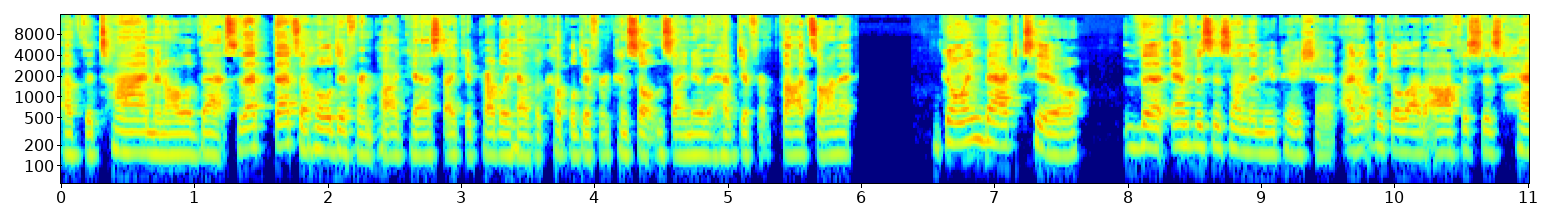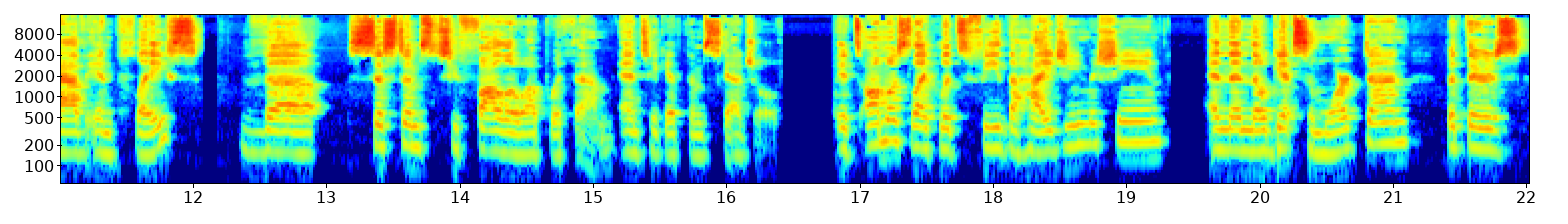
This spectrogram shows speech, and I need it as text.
of the time and all of that. So that that's a whole different podcast. I could probably have a couple different consultants I know that have different thoughts on it. Going back to the emphasis on the new patient, I don't think a lot of offices have in place the systems to follow up with them and to get them scheduled. It's almost like let's feed the hygiene machine and then they'll get some work done, but there's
